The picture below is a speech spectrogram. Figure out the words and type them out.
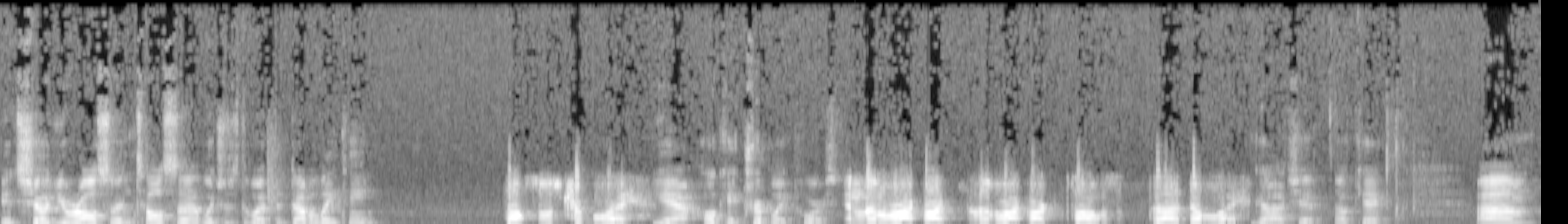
It showed you were also in Tulsa, which was the what, the Double A team? Tulsa was triple A. Yeah. Okay, Triple A, of course. And Little Rock, Little Rock, Arkansas was uh, Double A. Gotcha. Okay. Um,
